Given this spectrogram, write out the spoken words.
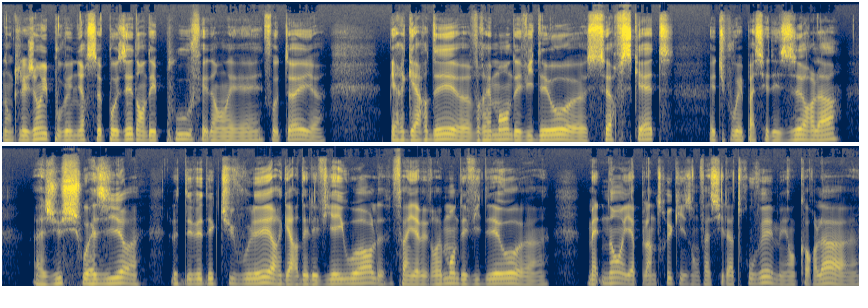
Donc les gens, ils pouvaient venir se poser dans des poufs et dans des fauteuils euh, et regarder euh, vraiment des vidéos surf skate. Et tu pouvais passer des heures là à juste choisir le DVD que tu voulais, à regarder les vieilles worlds. Enfin, il y avait vraiment des vidéos. Maintenant, il y a plein de trucs qui sont faciles à trouver, mais encore là,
